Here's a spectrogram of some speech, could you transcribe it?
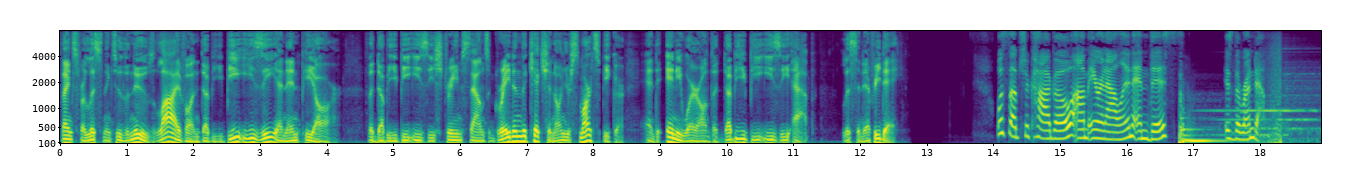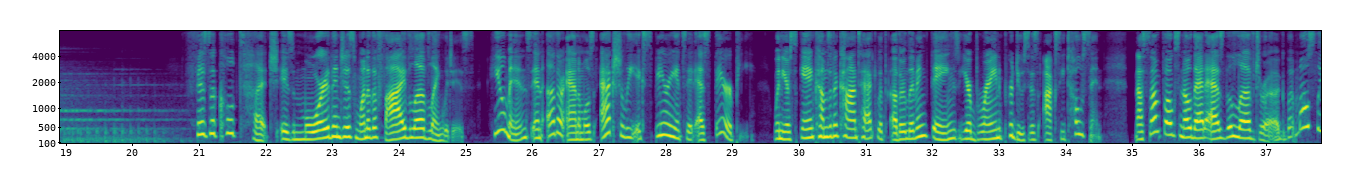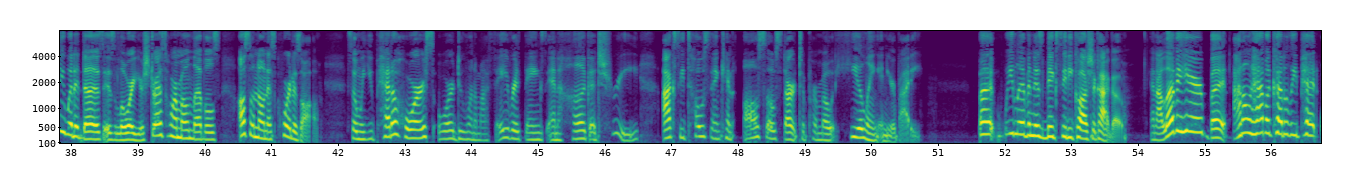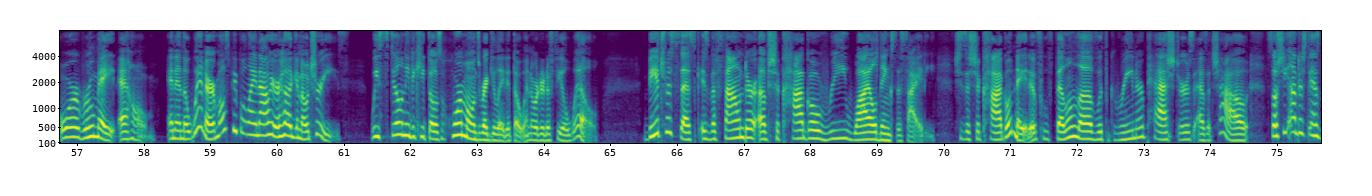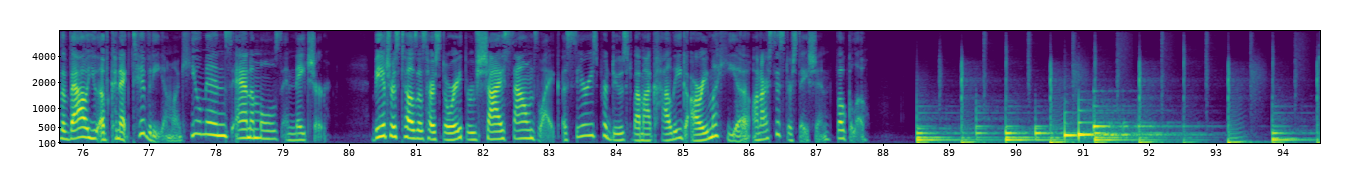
Thanks for listening to the news live on WBEZ and NPR. The WBEZ stream sounds great in the kitchen on your smart speaker and anywhere on the WBEZ app. Listen every day. What's up, Chicago? I'm Erin Allen, and this is The Rundown. Physical touch is more than just one of the five love languages. Humans and other animals actually experience it as therapy. When your skin comes into contact with other living things, your brain produces oxytocin. Now, some folks know that as the love drug, but mostly what it does is lower your stress hormone levels, also known as cortisol. So, when you pet a horse or do one of my favorite things and hug a tree, oxytocin can also start to promote healing in your body. But we live in this big city called Chicago, and I love it here, but I don't have a cuddly pet or roommate at home. And in the winter, most people ain't out here hugging no trees. We still need to keep those hormones regulated, though, in order to feel well. Beatrice Cesk is the founder of Chicago Rewilding Society. She's a Chicago native who fell in love with greener pastures as a child, so she understands the value of connectivity among humans, animals, and nature. Beatrice tells us her story through Chi Sounds Like, a series produced by my colleague Ari Mejia on our sister station, Vocalo.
